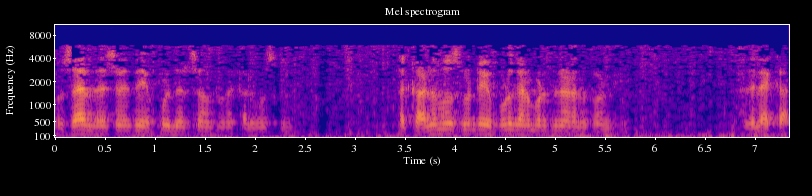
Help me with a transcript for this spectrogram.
ఒకసారి దర్శనం అయితే ఎప్పుడు దర్శనం అవుతుందో కళ్ళు మూసుకుంటే కళ్ళు మూసుకుంటే ఎప్పుడు కనపడుతున్నాడు అనుకోండి అది లెక్క.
